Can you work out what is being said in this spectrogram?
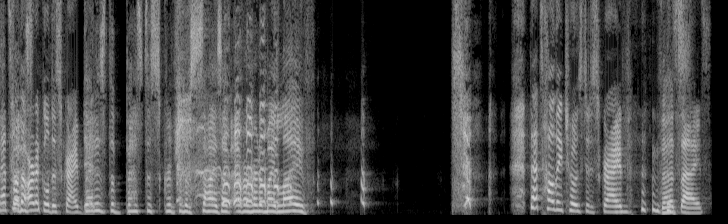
That's how That the is- article described it. That is the best description of size I've ever heard in my life. That's how they chose to describe the That's- size.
